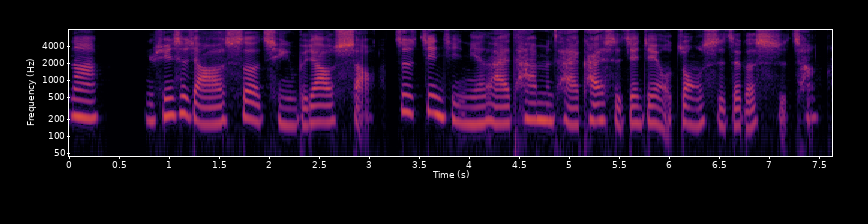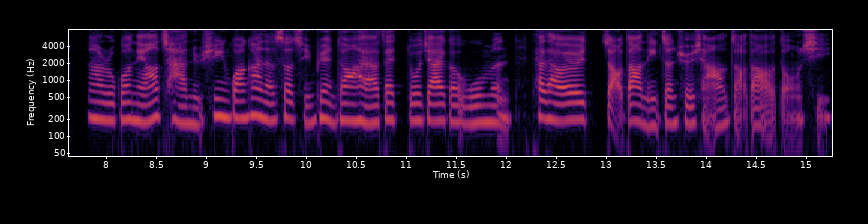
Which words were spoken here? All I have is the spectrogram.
那女性视角的色情比较少，这近几年来，他们才开始渐渐有重视这个市场。那如果你要查女性观看的色情片，当然还要再多加一个 woman，它才会找到你正确想要找到的东西。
